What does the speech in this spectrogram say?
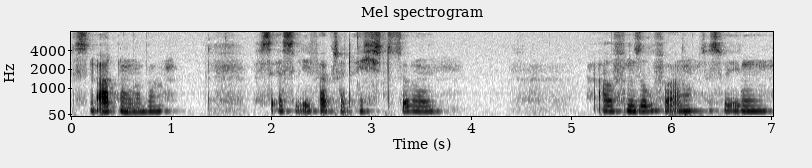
ist in Ordnung, aber das erste lief gerade echt so auf dem Sofa. Deswegen.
